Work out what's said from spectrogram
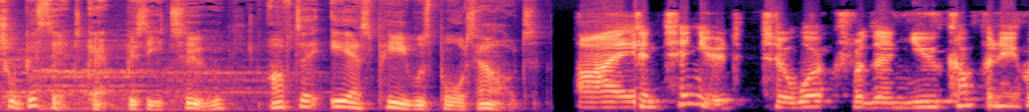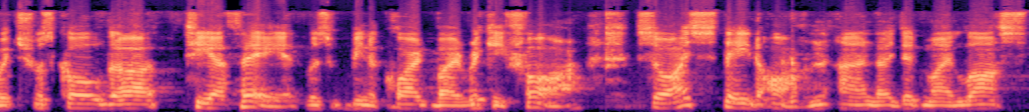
Marshall Bissett kept busy too after ESP was bought out. I continued to work for the new company, which was called uh, TFA. It was being acquired by Ricky Farr. So I stayed on and I did my last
